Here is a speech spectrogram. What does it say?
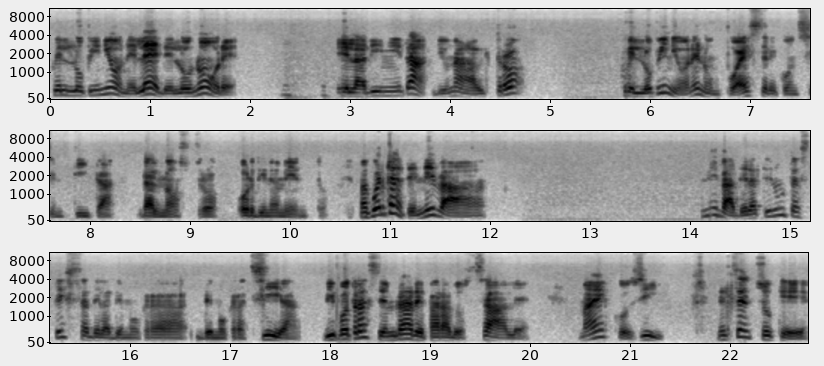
quell'opinione lede l'onore e la dignità di un altro, quell'opinione non può essere consentita dal nostro ordinamento. Ma guardate, ne va, ne va della tenuta stessa della democra- democrazia. Vi potrà sembrare paradossale, ma è così, nel senso che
